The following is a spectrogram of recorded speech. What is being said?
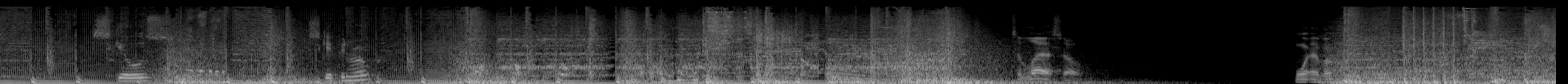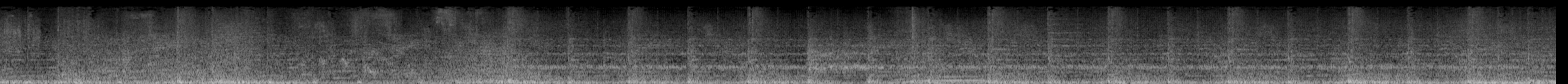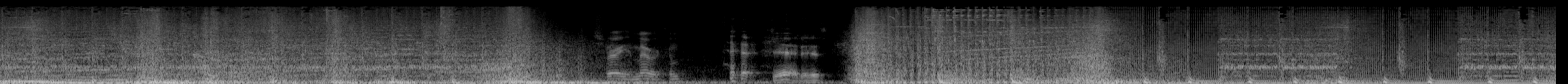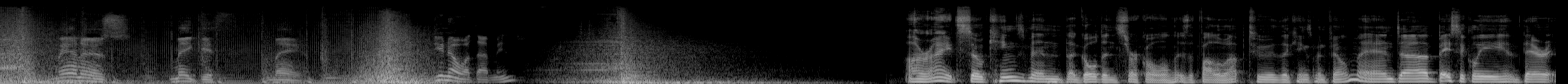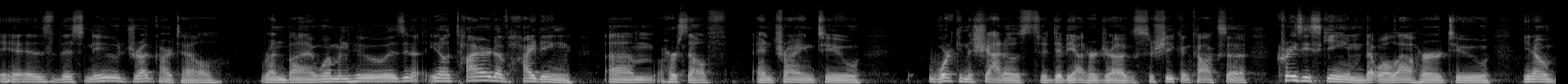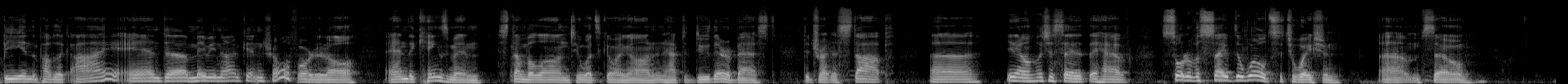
skills, skipping rope. It's a lasso. Whatever. yeah, it is. Manners maketh man. You know what that means. All right, so Kingsman: The Golden Circle is the follow-up to the Kingsman film, and uh, basically there is this new drug cartel run by a woman who is you know, tired of hiding um, herself and trying to work in the shadows to divvy out her drugs. So she concocts a crazy scheme that will allow her to you know be in the public eye and uh, maybe not get in trouble for it at all. And the Kingsmen stumble on to what's going on and have to do their best to try to stop. Uh, you know, let's just say that they have sort of a save the world situation. Um, so,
